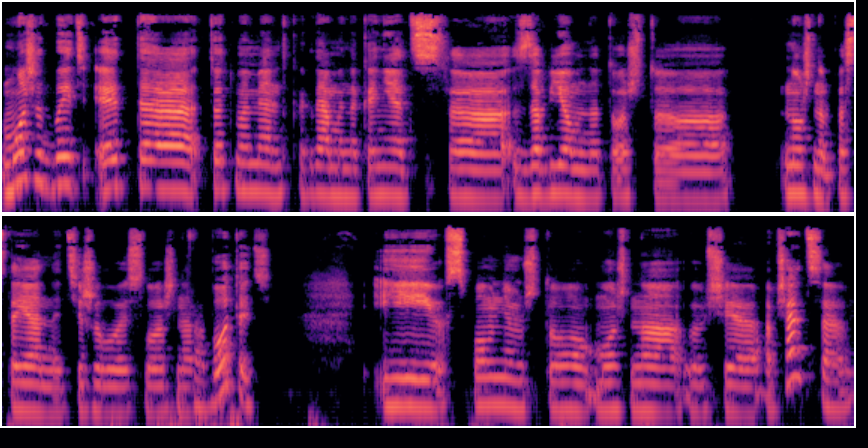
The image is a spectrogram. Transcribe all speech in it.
может быть, это тот момент, когда мы наконец э, забьем на то, что нужно постоянно тяжело и сложно работать, и вспомним, что можно вообще общаться,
